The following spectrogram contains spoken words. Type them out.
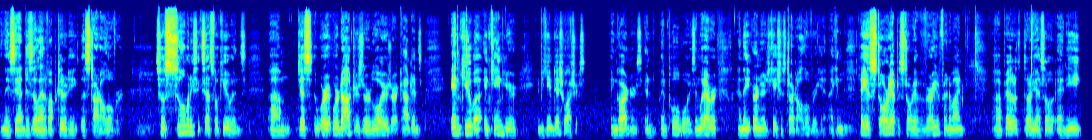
and they said, This is a land of opportunity, let's start all over. So so many successful Cubans um, just were, were doctors or lawyers or accountants in Cuba and came here and became dishwashers and gardeners and, and pool boys and whatever. And they earn their education, start all over again. I can tell you story after story. I have a very good friend of mine, uh, Pedro Travieso, and he,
